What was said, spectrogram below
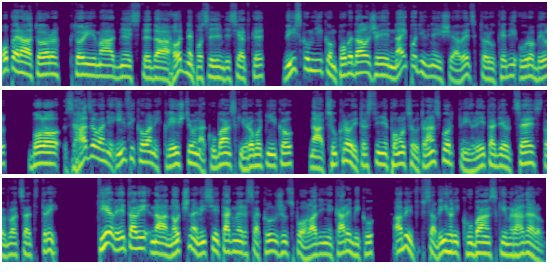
Operátor, ktorý má dnes teda hodne po 70 výskumníkom povedal, že je najpodivnejšia vec, ktorú kedy urobil, bolo zhadzovanie infikovaných kliešťov na kubánskych robotníkov na cukrovej trstine pomocou transportných lietadiel C-123. Tie lietali na nočné misie takmer sa klžúc po hladine Karibiku, aby sa vyhli kubánskym radarom.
